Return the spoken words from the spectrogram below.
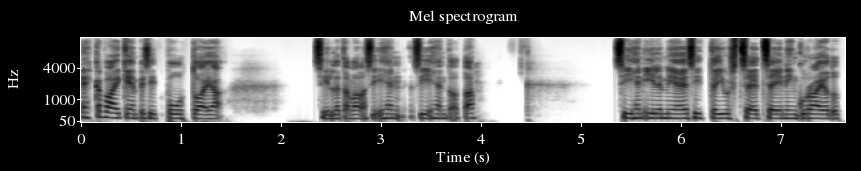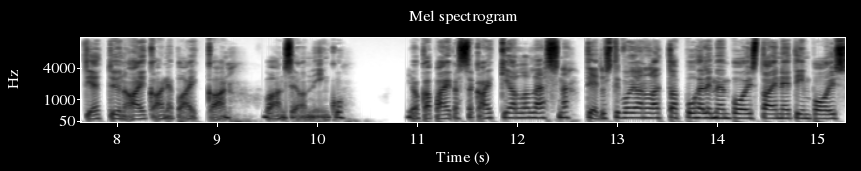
ehkä vaikeampi sit puuttua ja sillä tavalla siihen, siihen tota, siihen ilmiöön ja sitten just se, että se ei niin kuin rajoitu tiettyyn aikaan ja paikkaan, vaan se on niin kuin joka paikassa kaikkialla läsnä. Tietysti voi aina laittaa puhelimen pois tai netin pois,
